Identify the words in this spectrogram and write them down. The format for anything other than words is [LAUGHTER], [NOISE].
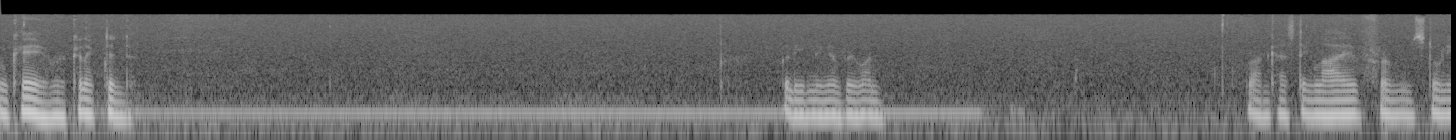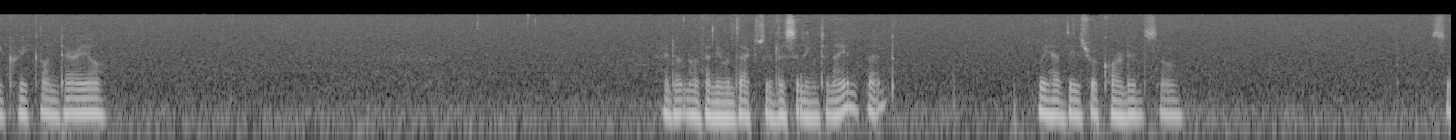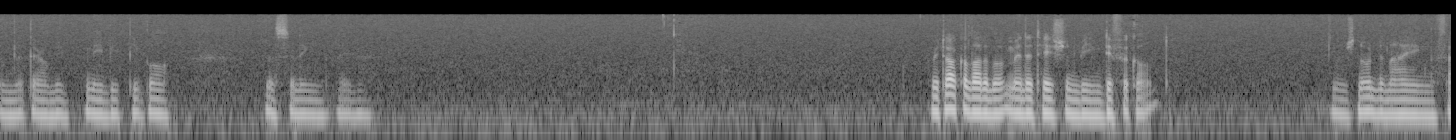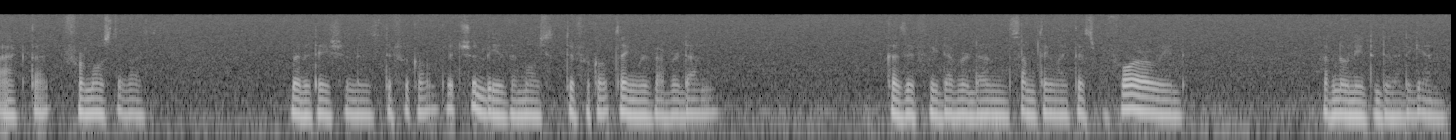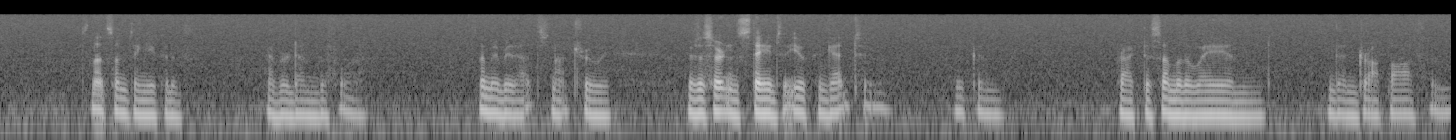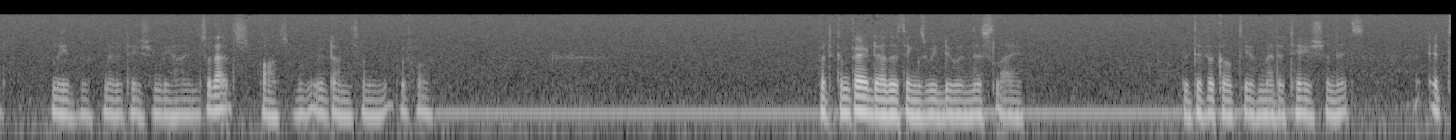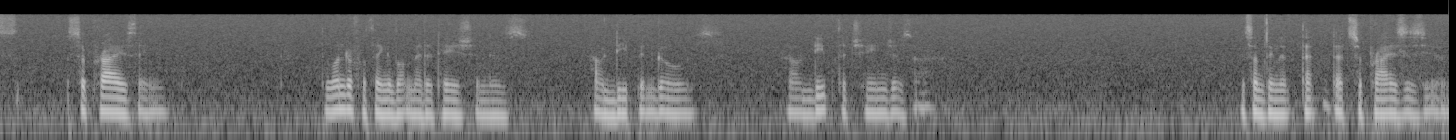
Okay, we're connected. Good evening, everyone. Broadcasting live from Stony Creek, Ontario. I don't know if anyone's actually listening tonight, but we have these recorded, so assume that there will be maybe people listening later. We talk a lot about meditation being difficult. There's no denying the fact that for most of us, meditation is difficult. It should be the most difficult thing we've ever done. Because if we'd ever done something like this before, we'd have no need to do it again. Not something you could have ever done before. So maybe that's not true. There's a certain stage that you can get to. You can practice some of the way and then drop off and leave the meditation behind. So that's possible we've done some of it before. But compared to other things we do in this life, the difficulty of meditation, it's, it's surprising. The wonderful thing about meditation is how deep it goes, how deep the changes are. It's something that, that, that surprises you.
